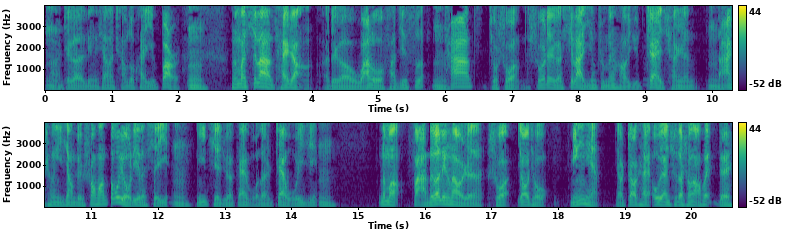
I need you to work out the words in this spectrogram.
嗯，这个领先了差不多快一半儿。嗯那么希腊财长呃这个瓦鲁法基斯，嗯。他就说说这个希腊已经准备好与债权人嗯。达成一项对双方都有利的协议，嗯。以解决该国的债务危机。嗯。那么法德领导人说要求明天要召开欧元区的首脑会对，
